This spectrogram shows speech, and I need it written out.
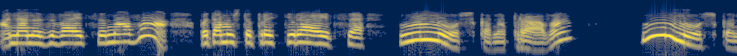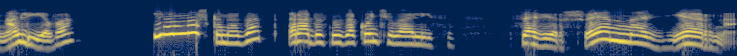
Она называется нова, потому что простирается немножко направо, немножко налево и немножко назад», — радостно закончила Алиса. «Совершенно верно.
